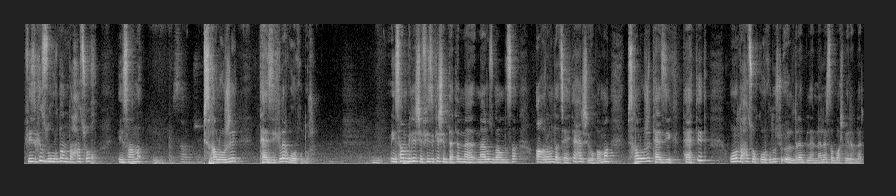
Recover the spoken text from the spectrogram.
Fiziki zordan daha çox insanı psixoloji təzyiqlər qorxudur. İnsan bilir ki, fiziki şiddətə mə məruz qaldısa, ağrını da çəkdi, hər şey olur, amma psixoloji təzyiq, təhdid onu daha çox qorxudur ki, öldürə bilər, nələrsə baş verə bilər.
